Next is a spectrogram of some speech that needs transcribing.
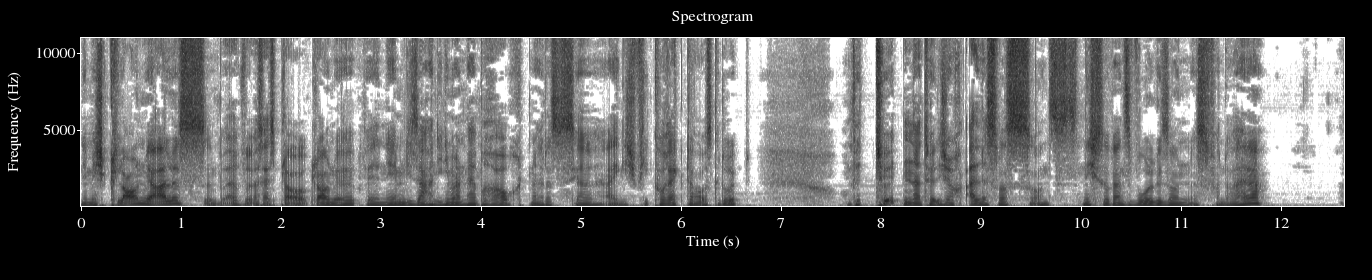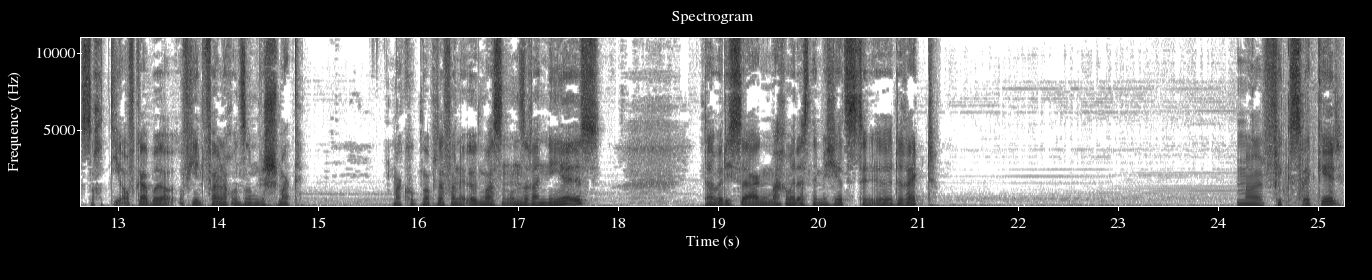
Nämlich klauen wir alles. Äh, was heißt klauen? Wir, wir nehmen die Sachen, die niemand mehr braucht. Ne? Das ist ja eigentlich viel korrekter ausgedrückt. Und wir töten natürlich auch alles, was uns nicht so ganz wohlgesonnen ist. Von daher ist doch die Aufgabe auf jeden Fall nach unserem Geschmack. Mal gucken, ob davon irgendwas in unserer Nähe ist. Da würde ich sagen, machen wir das nämlich jetzt äh, direkt. Mal fix weggeht.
